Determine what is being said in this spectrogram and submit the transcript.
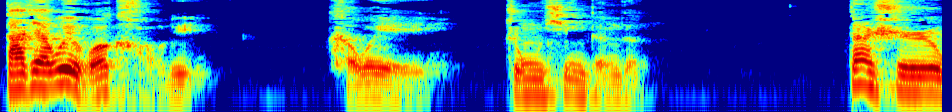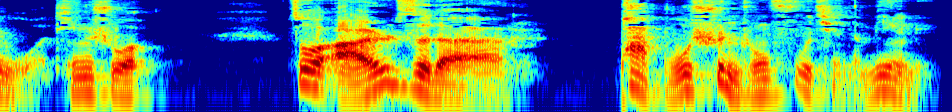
大家为我考虑，可谓忠心耿耿。但是我听说，做儿子的怕不顺从父亲的命令，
